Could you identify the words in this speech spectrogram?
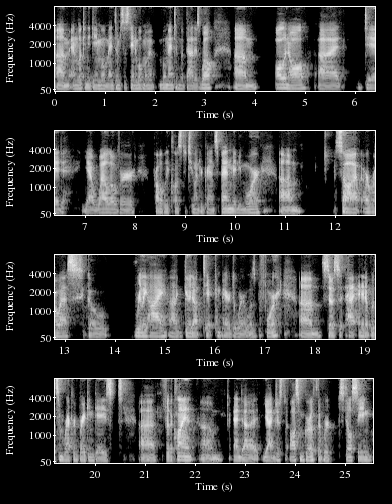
um, and looking to gain momentum, sustainable mom- momentum with that as well. Um, all in all, uh, did yeah well over probably close to 200 grand spend, maybe more. Um, saw our ROAS go really high, uh, good uptick compared to where it was before. Um, so, so ended up with some record breaking days uh, for the client. Um, and uh, yeah, just awesome growth that we're still seeing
